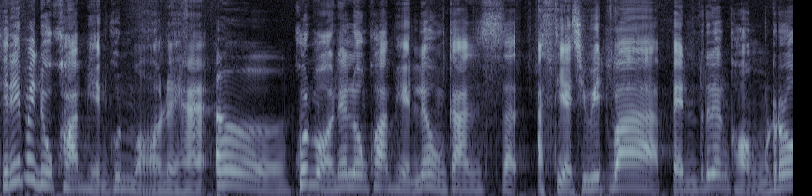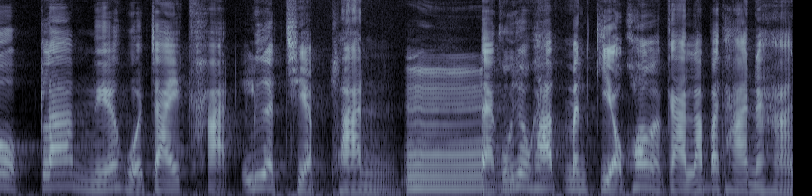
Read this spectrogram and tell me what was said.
ทีนี้ไปดูความเห็นคุณหมอหน่อยฮะเออคุณหมอเนี่ยลงความเห็นเรื่องของการเสเสียชีวิตว่าเป็นเรื่องของโรคกล้ามเนื้อหัวใจขาดเลือดเฉียบพลันอืมแต่คุณผู้ชมครับ มันเกี่ยวข้องกับการรับประทานอาหาร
